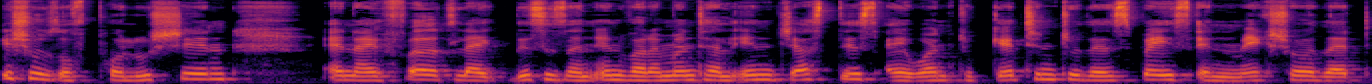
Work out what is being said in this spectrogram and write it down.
issues of pollution, and I felt like this is an environmental injustice. I want to get into the space and make sure that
